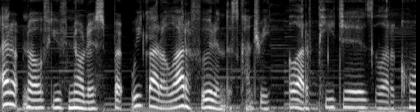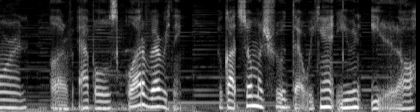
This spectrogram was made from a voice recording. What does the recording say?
I don't know if you've noticed, but we got a lot of food in this country a lot of peaches, a lot of corn, a lot of apples, a lot of everything. We've got so much food that we can't even eat it all.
